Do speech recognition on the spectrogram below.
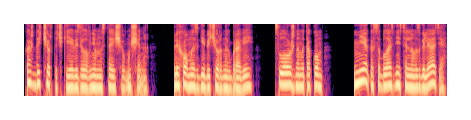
каждой черточке я видела в нем настоящего мужчину. Лихом изгибе черных бровей, сложном и таком мега-соблазнительном взгляде,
